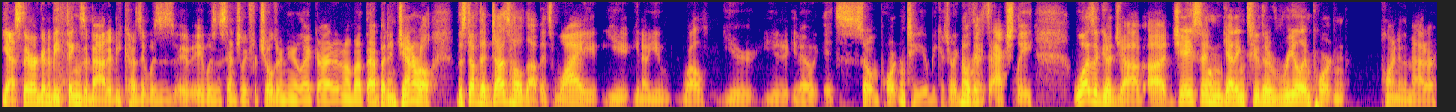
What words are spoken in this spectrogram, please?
yes, there are going to be things about it because it was it, it was essentially for children. And you're like, all right, I don't know about that, but in general, the stuff that does hold up, it's why you you know you well you you you know it's so important to you because you're like, no, Right. this actually was a good job. Uh, Jason, getting to the real important point of the matter.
